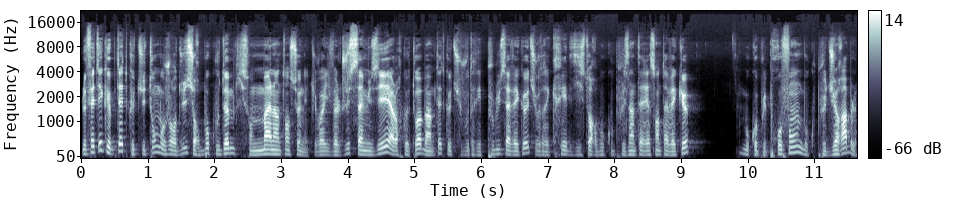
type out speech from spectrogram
le fait est que peut-être que tu tombes aujourd'hui sur beaucoup d'hommes qui sont mal intentionnés. Tu vois, ils veulent juste s'amuser, alors que toi, ben, peut-être que tu voudrais plus avec eux, tu voudrais créer des histoires beaucoup plus intéressantes avec eux, beaucoup plus profondes, beaucoup plus durables.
